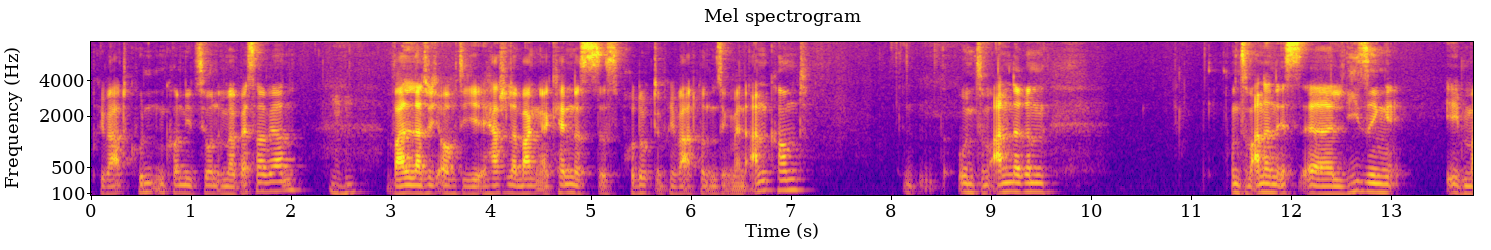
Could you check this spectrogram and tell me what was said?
Privatkundenkonditionen immer besser werden. Mhm weil natürlich auch die Herstellerbanken erkennen, dass das Produkt im Privatkundensegment ankommt. Und zum anderen, und zum anderen ist äh, Leasing eben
